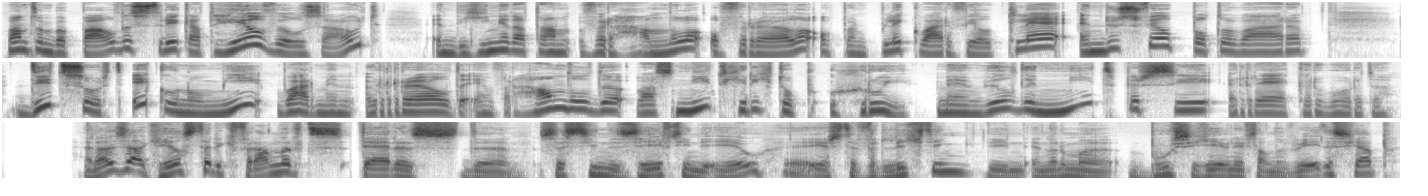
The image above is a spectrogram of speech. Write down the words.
want een bepaalde streek had heel veel zout en die gingen dat dan verhandelen of ruilen op een plek waar veel klei en dus veel potten waren. Dit soort economie, waar men ruilde en verhandelde, was niet gericht op groei. Men wilde niet per se rijker worden. En dat is eigenlijk heel sterk veranderd tijdens de 16e, 17e eeuw. De verlichting, die een enorme boost gegeven heeft aan de wetenschap.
